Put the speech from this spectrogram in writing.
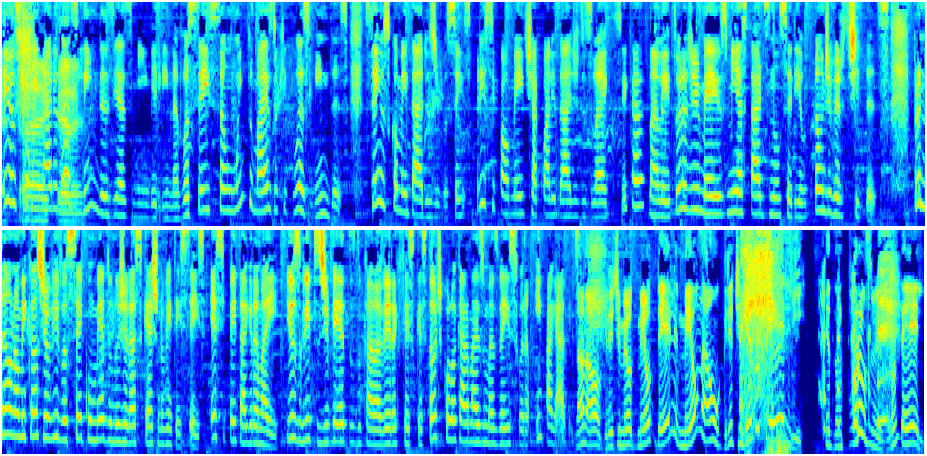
E os Ai, comentários cara. das lindas, Yasmin e Belina. Vocês são muito mais do que duas lindas. Sem os comentários de vocês, principalmente a qualidade disléxica na leitura de e-mails, minhas tardes não seriam tão divertidas. Brunão, não me canso de ouvir você com medo no Jurassic Cast 96. Esse pentagrama aí. E os gritos de medo do Calaveira que fez questão de colocar mais umas vezes foram impagáveis. Não, não, o grito de meu, meu dele, meu não, o grito de medo dele. Não foram os meus, foram dele.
